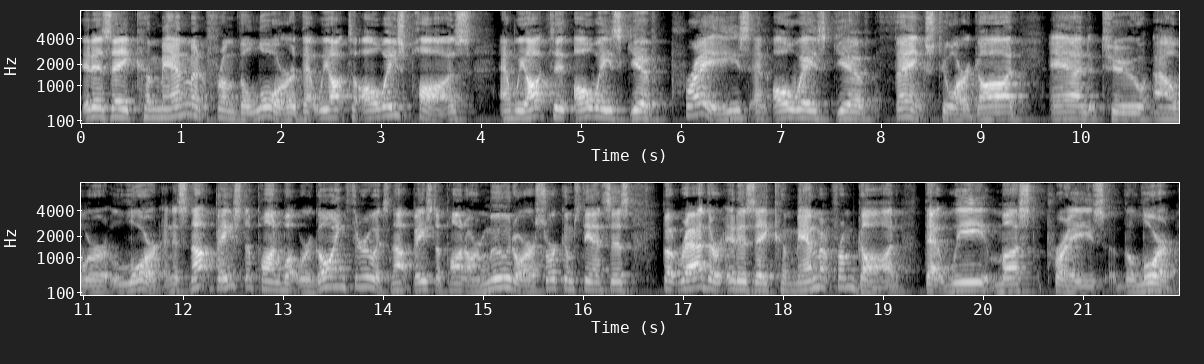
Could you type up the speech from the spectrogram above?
it is a commandment from the Lord that we ought to always pause and we ought to always give praise and always give thanks to our God and to our Lord. And it's not based upon what we're going through, it's not based upon our mood or our circumstances, but rather it is a commandment from God that we must praise the Lord.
